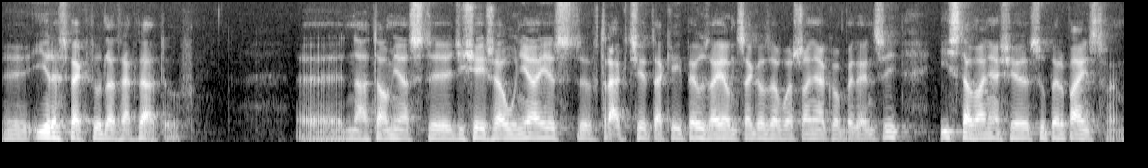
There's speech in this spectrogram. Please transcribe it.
e, i respektu dla traktatów. Natomiast dzisiejsza Unia jest w trakcie takiej pełzającego zawłaszczania kompetencji i stawania się superpaństwem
